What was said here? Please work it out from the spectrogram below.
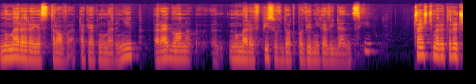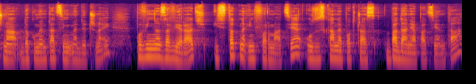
numery rejestrowe, tak jak numer NIP, REGON, y, numery wpisów do odpowiednich ewidencji. Część merytoryczna dokumentacji medycznej powinna zawierać istotne informacje uzyskane podczas badania pacjenta,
